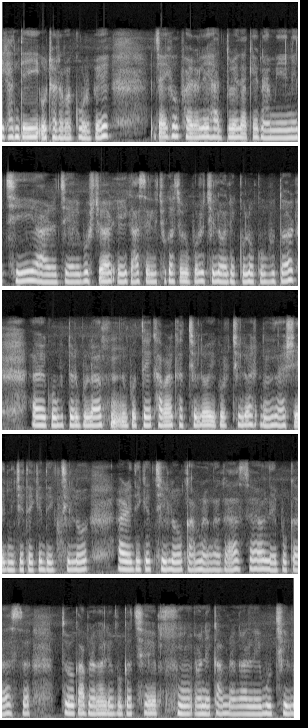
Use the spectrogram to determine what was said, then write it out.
এখান দিয়েই ওঠানামা করবে। যাই হোক ফাইনালি হাত ধরে তাকে নামিয়ে এনেছি। আর চেয়ারে বসছে আর এই গাছে লিচু গাছের উপরে ছিল অনেকগুলো কবুতর। কবুতরগুলো উপর থেকে খাবার খাচ্ছিল, ই করছিল আর সে নিচে থেকে দেখছিল। আর এদিকে ছিল কামরাঙা গাছ, লেবু গাছ তো কামরাঙা লেবু গাছে অনেক কামরাঙা লেবু ছিল।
